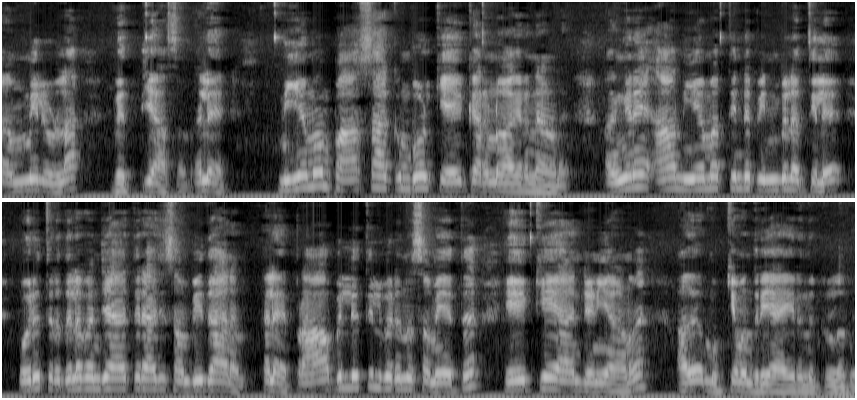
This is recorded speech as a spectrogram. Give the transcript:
തമ്മിലുള്ള വ്യത്യാസം. അല്ലെ? നിയമം പാസ്സാക്കുമ്പോൾ കെ കരുണാകരനാണ്. അങ്ങനെ ആ നിയമത്തിന്റെ പിൻബലത്തിൽ ഒരു ത്രിതല പഞ്ചായത്ത് രാജ് സംവിധാനം അല്ലെ പ്രാബല്യത്തിൽ വരുന്ന സമയത്ത് എ കെ ആന്റണിയാണ് അത് മുഖ്യമന്ത്രിയായിരുന്നിട്ടുള്ളത്.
